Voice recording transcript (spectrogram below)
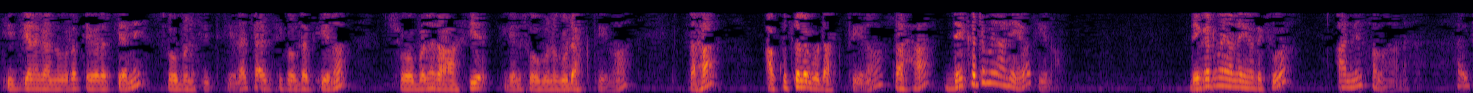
සිත් ගැන ගන්නකොටත් ඒවලත් කියන්නේ සෝබන සිත් කියලා. චෛතසික වලට කියනවා ශෝබන රාශිය. ඒ කියන්නේ සෝබන ගොඩක් තියෙනවා. සහ අකුසල ගොඩක් තියෙනවා. සහ දෙකටම යන්නේ ඒවා තියෙනවා. දෙකටම යන්නේ ඒවට කිව්වා අන්නේ සමාන. හරිද?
